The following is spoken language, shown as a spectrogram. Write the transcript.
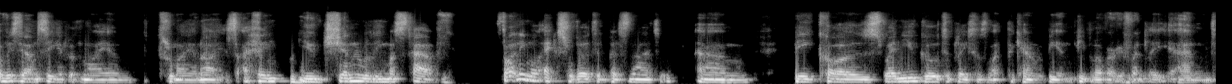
obviously, I'm seeing it with my own through my own eyes. I think mm-hmm. you generally must have slightly more extroverted personality. Um, because when you go to places like the Caribbean, people are very friendly. And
